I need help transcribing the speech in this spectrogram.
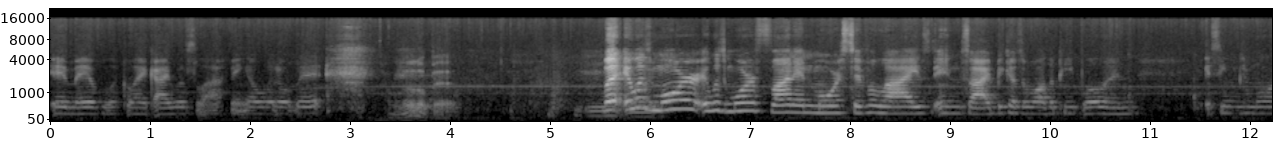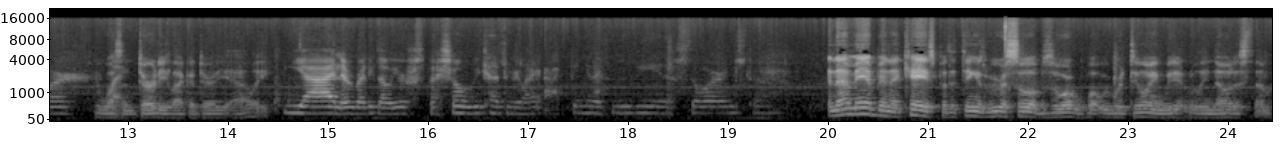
it may have looked like I was laughing a little bit. a little bit. But it was more it was more fun and more civilized inside because of all the people and it seemed more It wasn't dirty like a dirty alley. yeah, and everybody thought you were special because we were like acting in this movie in a store and stuff. And that may have been the case, but the thing is, we were so absorbed with what we were doing, we didn't really notice them.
